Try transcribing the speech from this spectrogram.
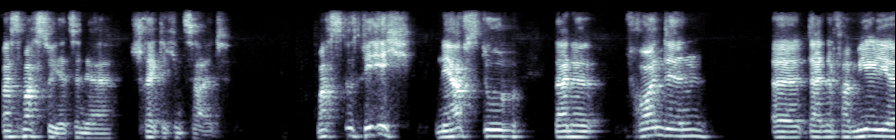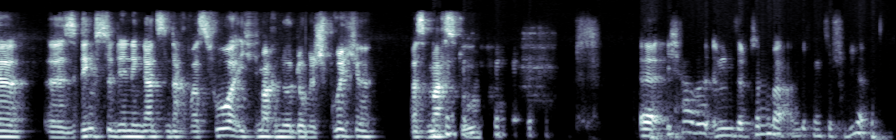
was machst du jetzt in der schrecklichen Zeit? Machst du es wie ich? Nervst du deine Freundin, äh, deine Familie? Äh, singst du denen den ganzen Tag was vor? Ich mache nur dumme Sprüche. Was machst du? Äh, ich habe im September angefangen zu studieren.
